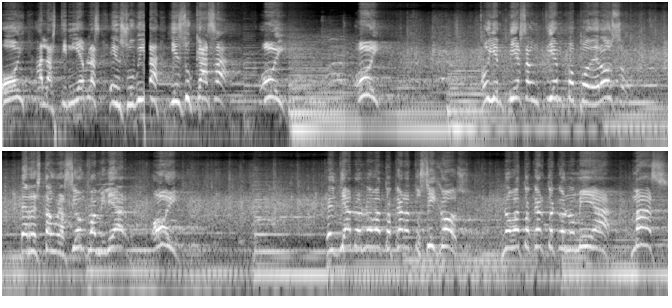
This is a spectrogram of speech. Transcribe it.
hoy a las tinieblas en su vida y en su casa. Hoy, hoy. Hoy empieza un tiempo poderoso de restauración familiar. Hoy. El diablo no va a tocar a tus hijos. No va a tocar tu economía. Más.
